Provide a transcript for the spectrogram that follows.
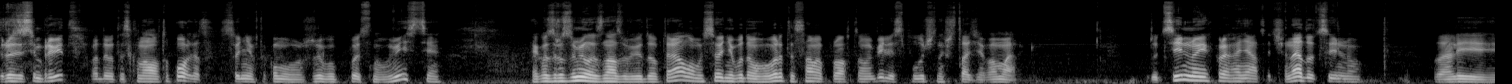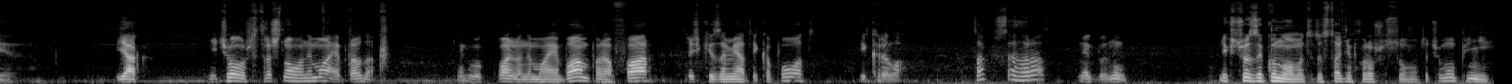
Друзі, всім привіт! Ви дивитесь канал Автопогляд. Сьогодні в такому живописному місці. Як ви зрозуміли з назви відеоматеріалу, ми сьогодні будемо говорити саме про автомобілі Сполучених Штатів Америки. Доцільно їх приганяти чи недоцільно? Взагалі, як? Нічого ж страшного немає, правда? Як буквально немає бампера, фар, трішки зам'ятий капот і крила. Так, все гаразд. Якби, ну, Якщо зекономити достатньо хорошу суму, то чому б і ні?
